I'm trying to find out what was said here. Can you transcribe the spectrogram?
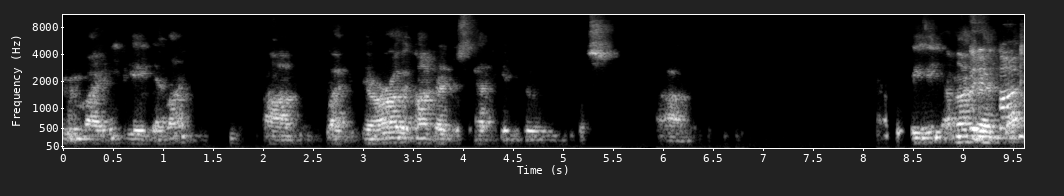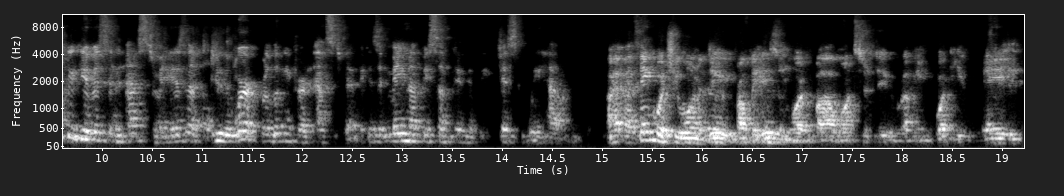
driven by an EPA deadline. Um, but there are other contractors that have the capability to do this. Um, I'm not But if Bob could give us an estimate, he doesn't have to do the work, we're looking for an estimate, because it may not be something that we just, we have. I, I think what you wanna do probably isn't what Bob wants to do, I mean, what you may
